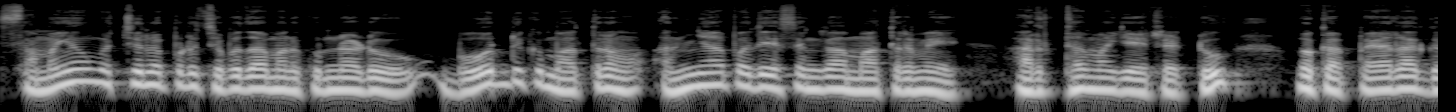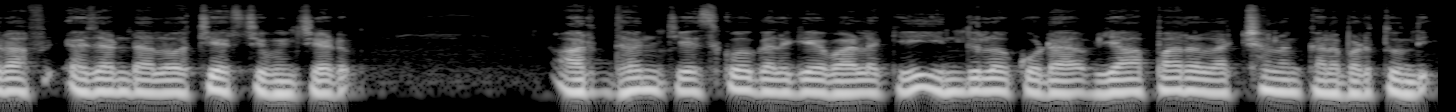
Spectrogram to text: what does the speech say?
సమయం వచ్చినప్పుడు చెబుదామనుకున్నాడు. బోర్డుకు మాత్రం అన్యాపదేశంగా మాత్రమే అర్థమయ్యేటట్టు ఒక పారాగ్రాఫ్ ఎజెండాలో చేర్చి ఉంచాడు. అర్థం చేసుకోగలిగే వాళ్ళకి ఇందులో కూడా వ్యాపార లక్షణం కనబడుతుంది.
